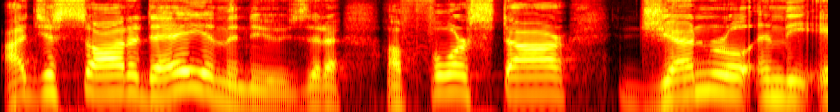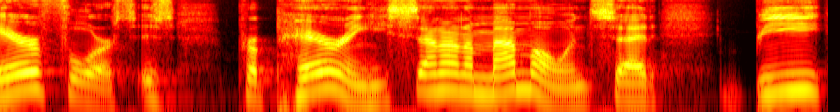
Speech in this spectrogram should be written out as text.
I just saw today in the news that a, a four star general in the Air Force is preparing. He sent out a memo and said, Be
